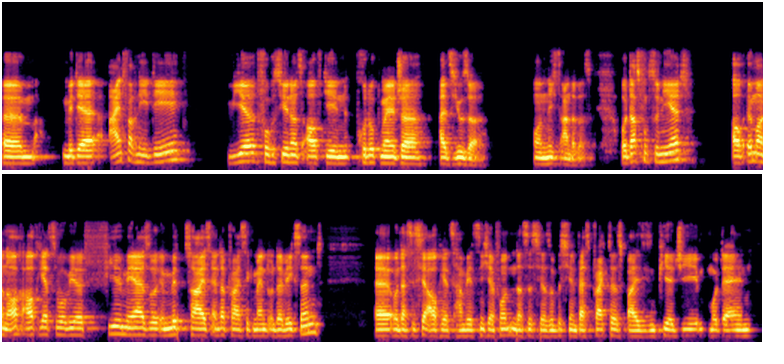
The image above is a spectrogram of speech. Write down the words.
ähm, mit der einfachen Idee, wir fokussieren uns auf den Produktmanager als User und nichts anderes. Und das funktioniert auch immer noch, auch jetzt, wo wir viel mehr so im Mid-Size Enterprise-Segment unterwegs sind. Äh, und das ist ja auch jetzt, haben wir jetzt nicht erfunden, das ist ja so ein bisschen Best Practice bei diesen PLG-Modellen,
